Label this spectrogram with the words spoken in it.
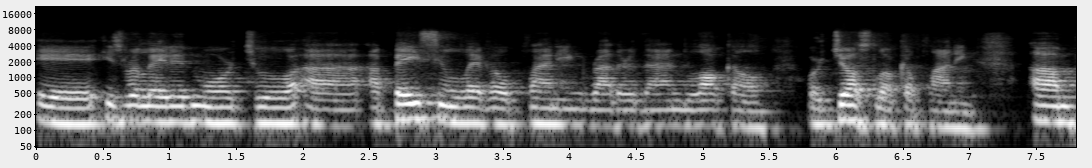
is related more to a, a, basin level planning rather than local or just local planning. Um,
